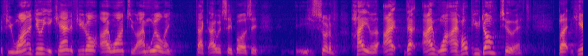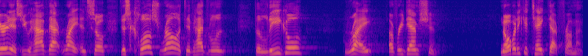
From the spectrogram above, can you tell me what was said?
If you want to do it, you can. If you don't, I want to. I'm willing. In fact, I would say, Paul said, he's sort of hiding. I, that, I, want, I hope you don't do it. But here it is. You have that right. And so this close relative had the, the legal right of redemption. Nobody could take that from him.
